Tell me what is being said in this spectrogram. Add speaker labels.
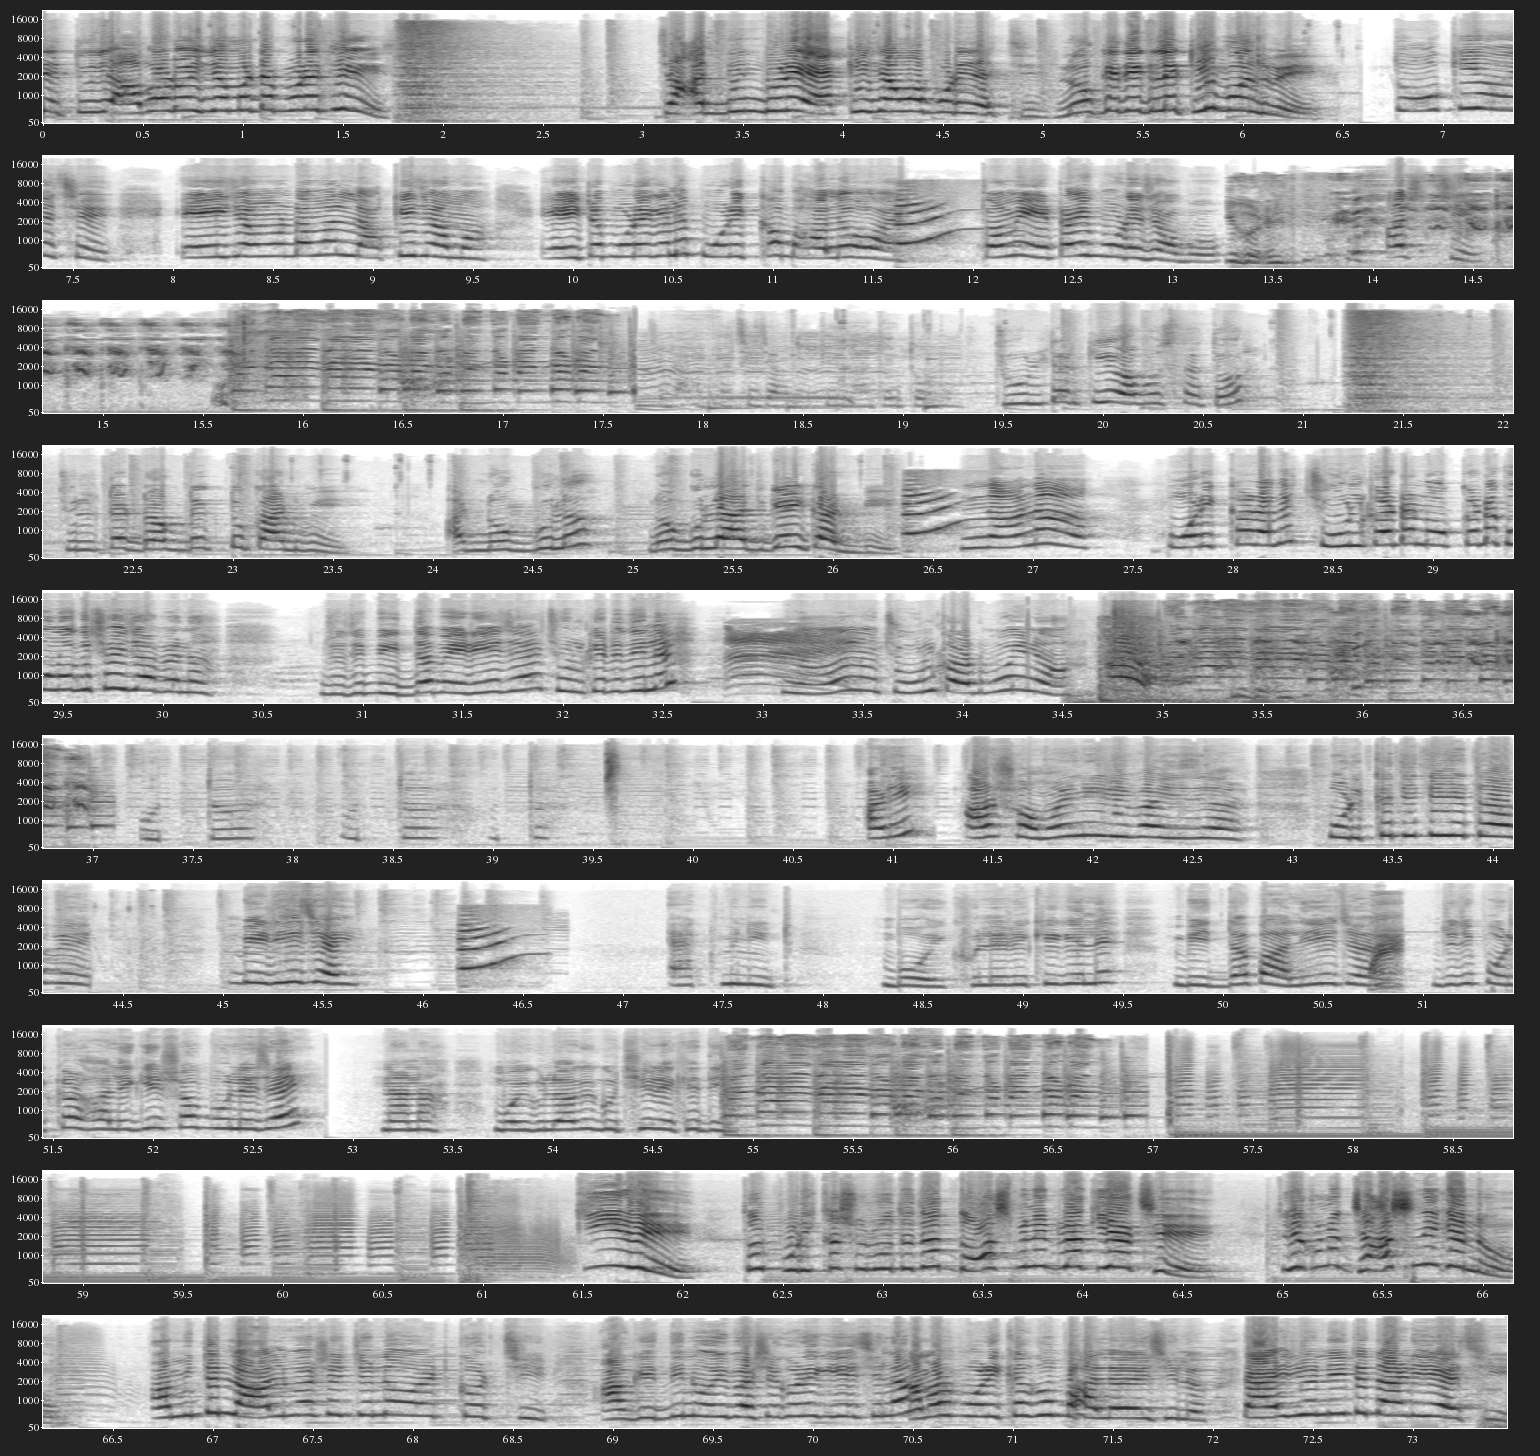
Speaker 1: রে তুই আবার ওই জামাটা পরেছিস? চার দিন ধরে একই জামা পরে যাচ্ছিস লোকে দেখলে কি বলবে?
Speaker 2: তো কি হয়েছে? এই জামাটা আমার লাকি জামা এইটা পরে গেলে পরীক্ষা ভালো হয় তো আমি এটাই পরে যাব। আসছি।
Speaker 1: চুলটার কি অবস্থা তোর? চুলটার ডগটা একটু কাটবি আর নখগুলো? নখগুলো আজকেই কাটবি।
Speaker 2: না না পরীক্ষার আগে চুল কাটা, নখ কাটা কোনো কিছুই যাবে না। যদি বিদ্যা বেরিয়ে যায় চুল কেটে দিলে? না না, চুল কাটবই না। উত্তর উত্তর উত্তর। আরে, আর সময় নেই রিভাইজার পরীক্ষা দিতে যেতে হবে। বেরিয়ে যাই। এক মিনিট। বই খুলে রেখে গেলে বিদ্যা পালিয়ে যায়। যদি পরীক্ষার হলে গিয়ে সব ভুলে যায়? না না, বইগুলো আগে গুছিয়ে রেখে দিই।
Speaker 3: তোর পরীক্ষা শুরু হতে তার দশ মিনিট বাকি আছে। তুই এখনও যাসনি কেন?
Speaker 2: আমি তো লাল বাসের জন্য ওয়েট করছি। আগের দিন ওই বাসে করে গিয়েছিলাম আমার পরীক্ষা খুব ভালো হয়েছিল তাই জন্যই তো দাঁড়িয়ে আছি।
